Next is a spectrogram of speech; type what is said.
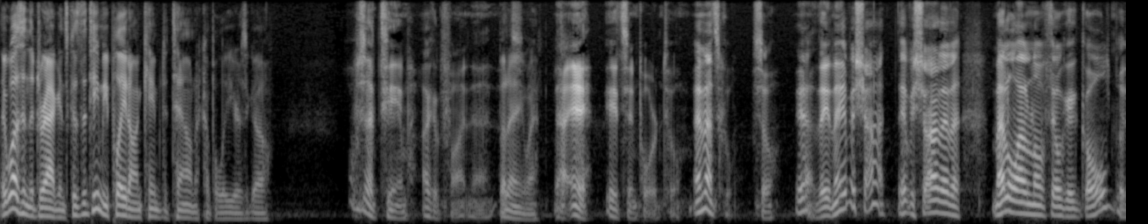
It wasn't the Dragons because the team he played on came to town a couple of years ago. What was that team? I could find that. But anyway, Uh, eh, it's important to them, and that's cool. So yeah, they they have a shot. They have a shot at a medal. I don't know if they'll get gold, but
